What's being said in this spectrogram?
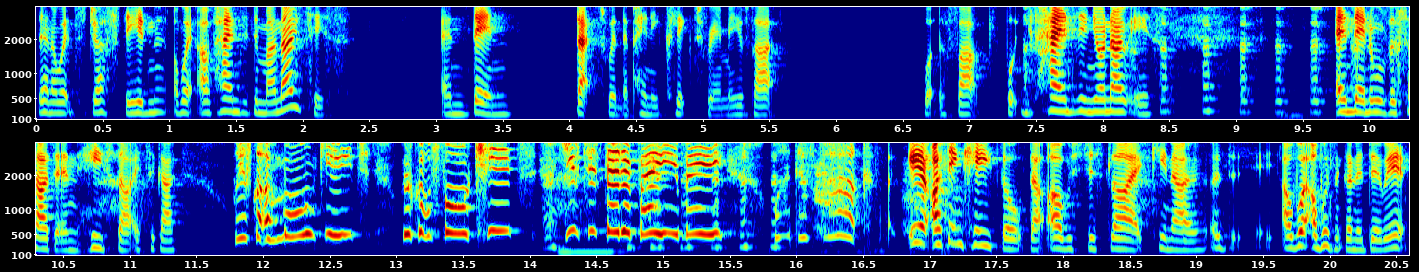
then I went to Justin. I went, I've handed him my notice. And then that's when the penny clicked for him. He was like, what the fuck? What you've handed in your notice? and then all of a sudden he started to go, We've got a mortgage, we've got four kids, you've just had a baby. What the fuck? Yeah, I think he thought that I was just like, you know, I, w- I wasn't going to do it.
